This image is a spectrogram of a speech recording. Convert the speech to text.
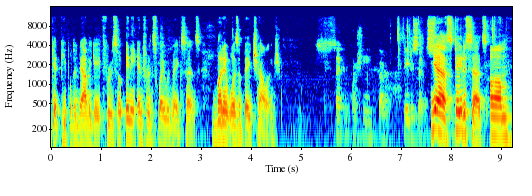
get people to navigate through so any entrance way would make sense. But it was a big challenge. Second question data. Yes, data sets. Um,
